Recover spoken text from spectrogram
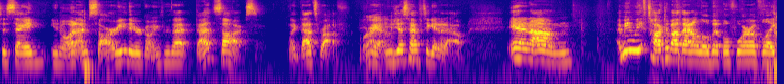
to say, you know what, I'm sorry that you're going through that. That sucks. Like, that's rough. Right. Yeah. You just have to get it out. And um I mean, we've talked about that a little bit before of like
